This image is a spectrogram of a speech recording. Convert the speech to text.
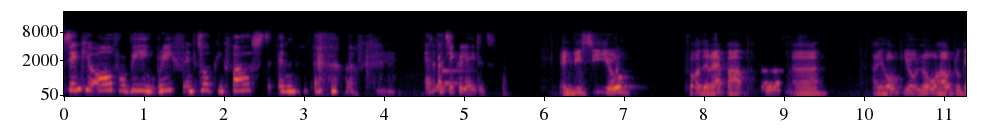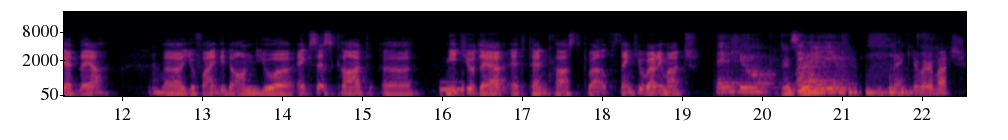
Thank you all for being brief and talking fast and and articulated. And we see you for the wrap up. Uh, I hope you know how to get there. Uh, you find it on your access card. Uh, meet you there at 10 past 12. Thank you very much. Thank you. Thank you. Bye. Thank you very much.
